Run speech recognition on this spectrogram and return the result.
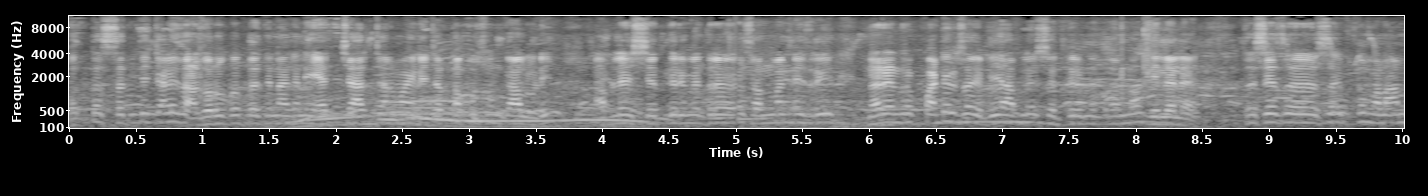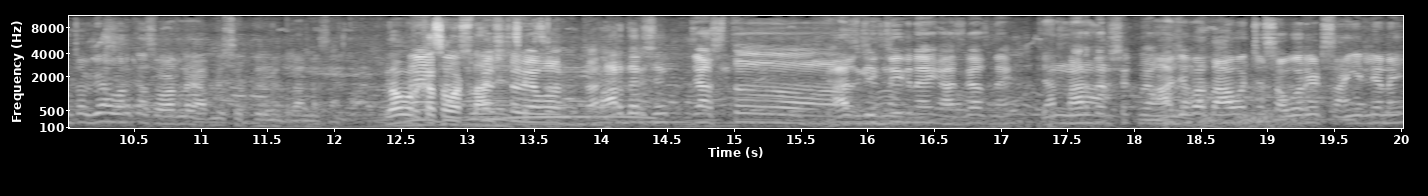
फक्त सत्तेचाळीस हजार रुपये प्रतिनागाने या चार चार महिन्याच्या तपासून कालोडी आपले शेतकरी मित्र सन्मान्य श्री नरेंद्र पाटील साहेब हे आपल्या शेतकरी मित्रांना दिलेले आहेत. तसेच साहेब तुम्हाला आमचा व्यवहार कसा वाटला आपल्या शेतकरी मित्रांना सांगा? व्यवहार कसा वाटला स्पष्ट व्यवहार होता. पारदर्शक? जास्त झिकझिक नाही. घासघास नाही. त्यांना पारदर्शक व्यवहार अजिबात आवाजचे सव्वा रेट सांगितले नाही.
